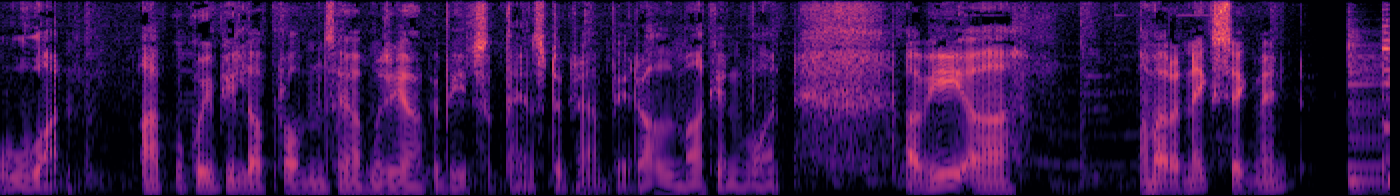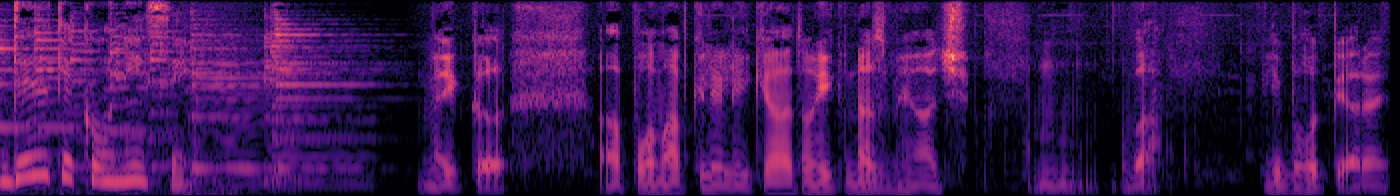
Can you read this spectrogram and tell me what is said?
वन आपको कोई भी लव प्रॉब्लम है आप मुझे यहाँ पे भेज सकते हैं इंस्टाग्राम पे राहुल मार्क इन वन अभी आ, हमारा नेक्स्ट सेगमेंट दिल के कोने से मैं एक पोम आपके लिए लेके आता हूँ। एक नज्म है आज। हम्म, वाह ये बहुत प्यारा है।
